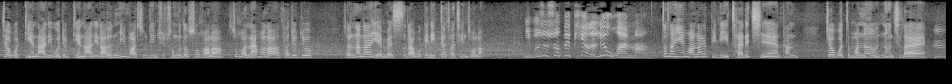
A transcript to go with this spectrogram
叫我点哪里我就点哪里了，密码输进去，全部都输好了，输好然后呢，他就就说那那也没事了，我给你调查清楚了。你不是说被骗了六万吗？招商银行那个笔理财的钱，他。教我怎么弄弄起来？嗯，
